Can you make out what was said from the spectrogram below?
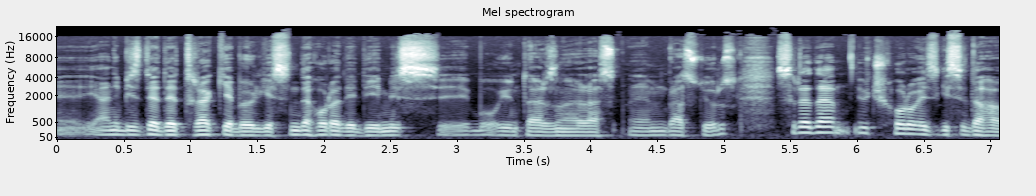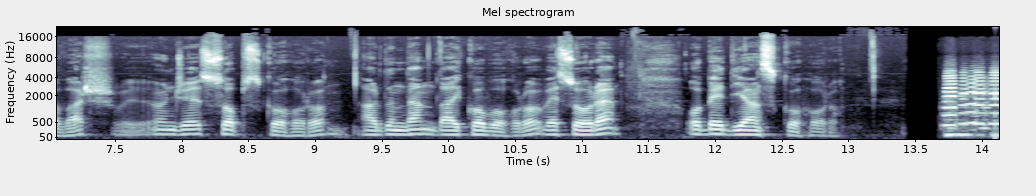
Ee, yani bizde de Trakya bölgesinde hora dediğimiz e, bu oyun tarzına e, rastlıyoruz. Sırada üç horo ezgisi daha var. Ee, önce Sopsko horo, ardından Daykobo horo ve sonra Obedyansko horo. Bulgar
